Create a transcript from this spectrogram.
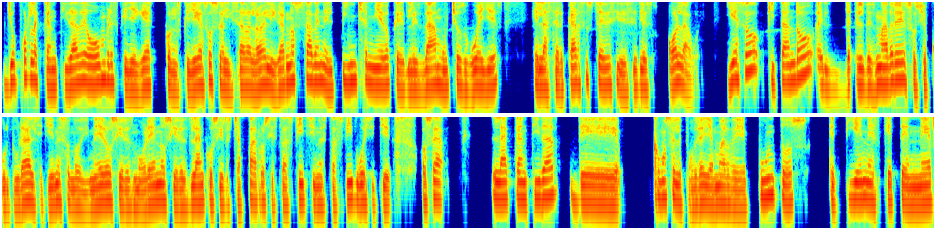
yo por la cantidad de hombres que llegué con los que llegué a socializar a la hora de ligar, no saben el pinche miedo que les da a muchos güeyes el acercarse a ustedes y decirles hola, güey. Y eso quitando el, desmadre sociocultural, si tienes o no dinero, si eres moreno, si eres blanco, si eres chaparro, si estás fit, si no estás fit, güey, si o sea, la cantidad de, ¿cómo se le podría llamar? De puntos que tienes que tener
